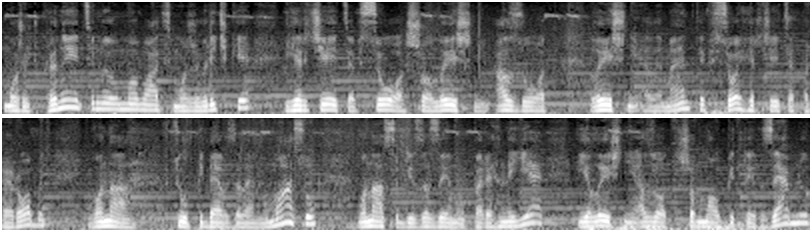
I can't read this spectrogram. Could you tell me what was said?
можуть в криниці ми вмиватися, може в річки. Гірчиця, все, що лишній азот, лишні елементи, все гірчиця переробить. Вона в цю піде в зелену масу, вона собі за зиму перегниє, і лишній азот, що мав піти в землю,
